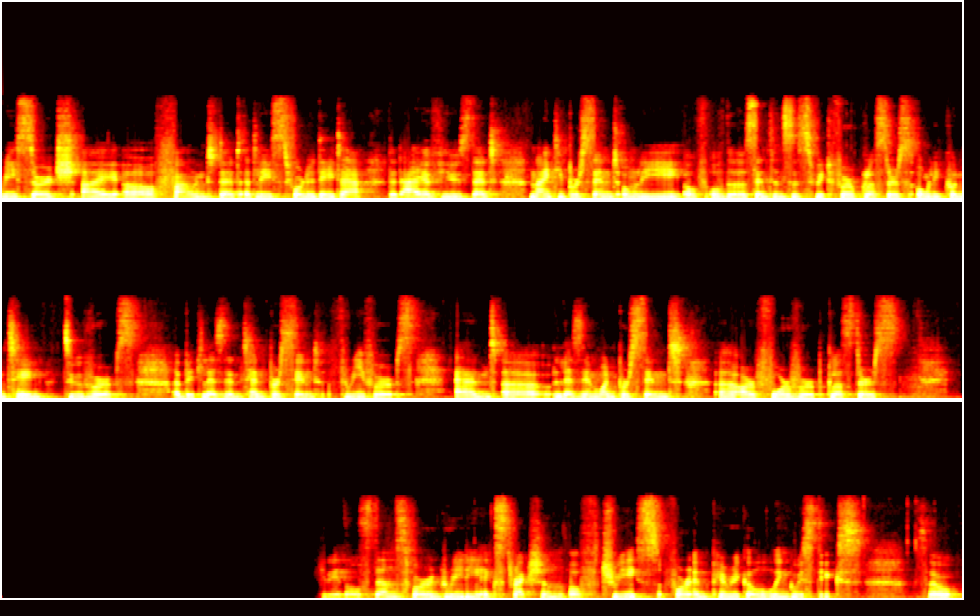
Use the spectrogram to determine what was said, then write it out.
research, I found found that at least for the data that I have used that 90% only of, of the sentences with verb clusters only contain two verbs, a bit less than 10% three verbs and uh, less than 1% uh, are four verb clusters. GrETEL stands for Greedy Extraction of Trees for Empirical Linguistics. So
